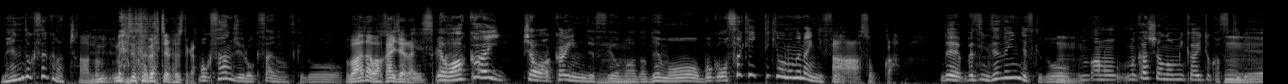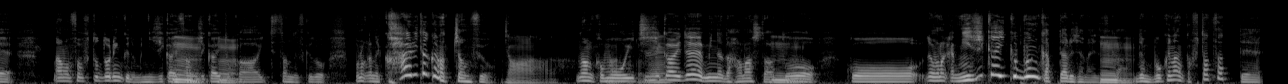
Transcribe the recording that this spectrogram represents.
めんどくさくなっちゃって。面倒 くなっちゃいましたか。僕36歳なんですけど。まだ若いじゃないですいやか若いっちゃ若いんですよ、うんまだ。でも僕お酒一滴も飲めないんですよ。ああそっかで別に全然いいんですけど、うん。あの昔は飲み会とか好きで、あのソフトドリンクでも2次会うん3次会とか行ってたんですけど、もうなんかね帰りたくなっちゃうんですよ。なんかもうなるほどね。1次会でみんなで話した後、うん。こうでもなんか2次会行く文化ってあるじゃないですか、うん。でも僕なんか2つあって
